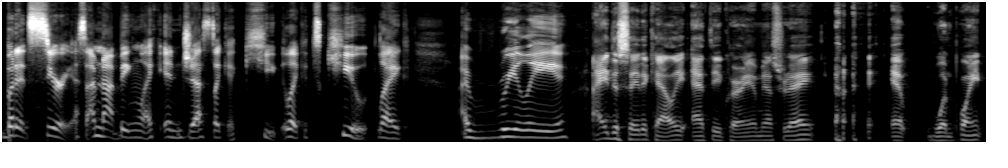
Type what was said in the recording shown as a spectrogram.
but it's serious. I'm not being like in just like a cute like it's cute. Like I really I had to say to Callie at the aquarium yesterday, at one point,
